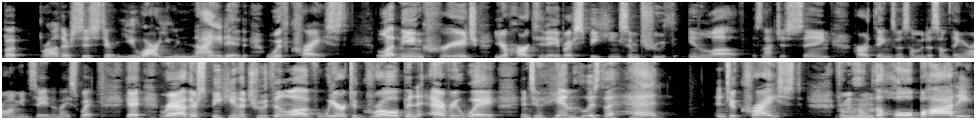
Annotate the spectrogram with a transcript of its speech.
but brother, sister, you are united with Christ. Let me encourage your heart today by speaking some truth in love. It's not just saying hard things when someone does something wrong and say it in a nice way. Okay. Rather, speaking the truth in love, we are to grow up in every way into Him who is the head, into Christ, from whom the whole body,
